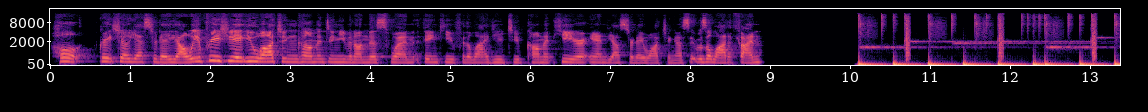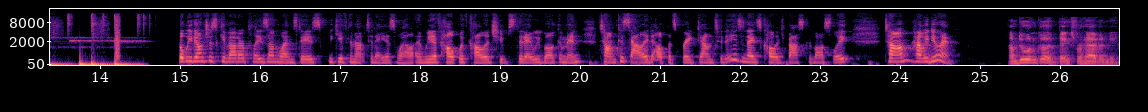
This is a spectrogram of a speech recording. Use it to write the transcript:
Whole great show yesterday, y'all. We appreciate you watching and commenting even on this one. Thank you for the live YouTube comment here and yesterday watching us. It was a lot of fun. But we don't just give out our plays on Wednesdays, we give them out today as well. And we have help with college hoops today. We welcome in Tom Casale to help us break down today's nice college basketball slate. Tom, how are we doing? I'm doing good. Thanks for having me.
